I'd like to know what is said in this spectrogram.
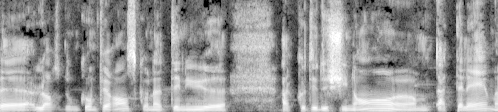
euh, lors d'une conférence qu'on a tenue euh, à côté de Chinon, euh, à Telem,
